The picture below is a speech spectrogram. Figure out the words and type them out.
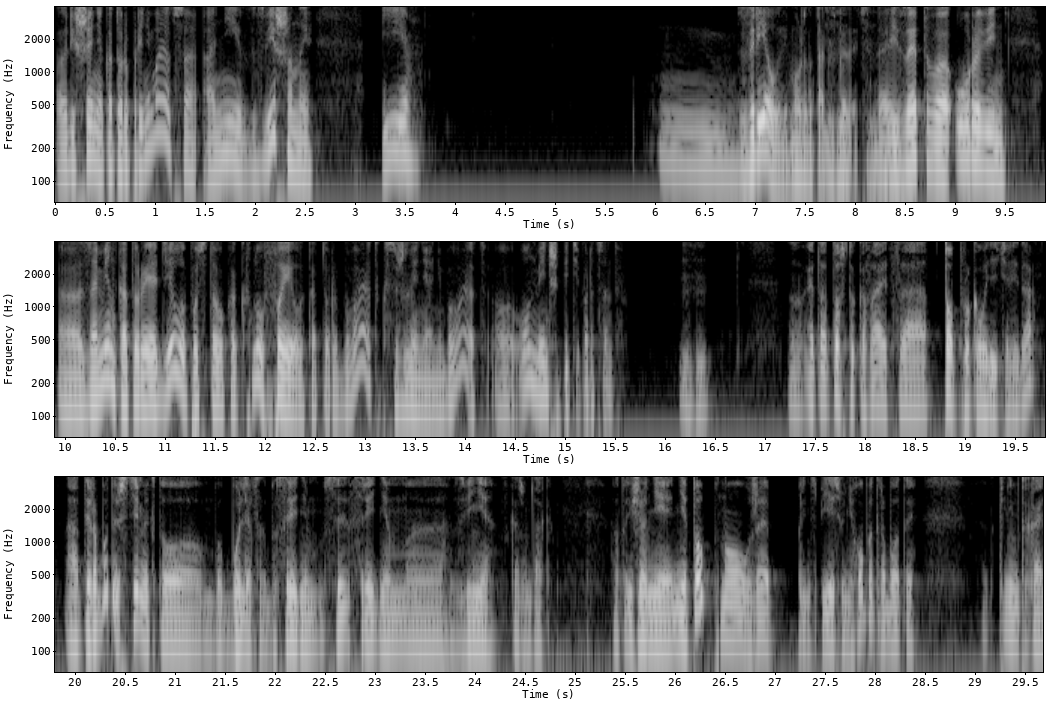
решения, которые принимаются, они взвешены и зрелые, можно так mm-hmm. сказать. Да. Из-за этого уровень э, замен, которые я делаю после того, как, ну, фейлы, которые бывают, к сожалению, они бывают, э, он меньше 5%. Mm-hmm. Это то, что касается топ-руководителей, да? А ты работаешь с теми, кто более как бы, в среднем, в среднем э, звене, скажем так? А то еще не, не топ, но уже, в принципе, есть у них опыт работы. К ним какая,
